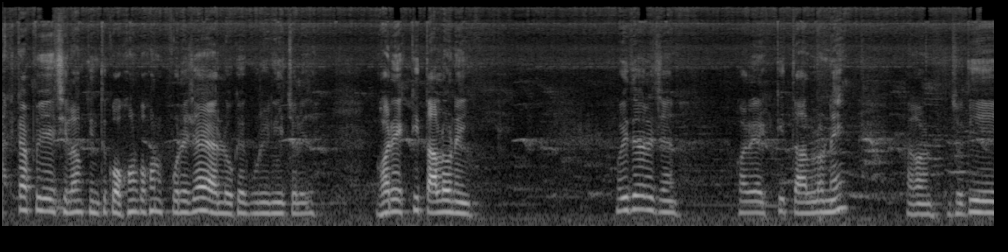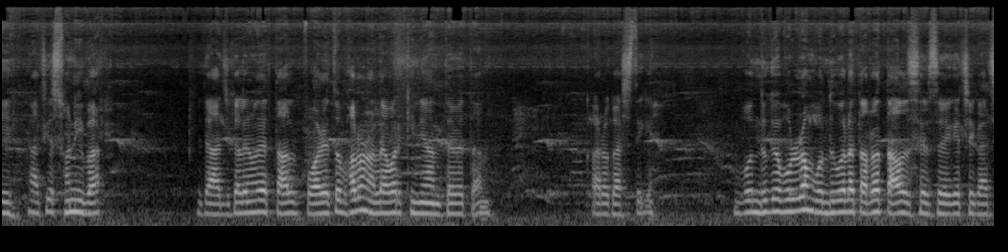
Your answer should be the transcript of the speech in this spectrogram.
একটা পেয়েছিলাম, কিন্তু কখন কখন পড়ে যায় আর লোকে গুড়ি নিয়ে চলে যায়। ঘরে একটি তালও নেই। বুঝতে পেরেছেন ঘরে একটি তালও নেই। এখন যদি আজকে শনিবার, যদি আজকালের মধ্যে তাল পরে তো ভালো, নাহলে আবার কিনে আনতে হবে তাল কারও কাছ থেকে। বন্ধুকে বললাম, বন্ধু বলে তারও তাল শেষ হয়ে গেছে গাছ।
